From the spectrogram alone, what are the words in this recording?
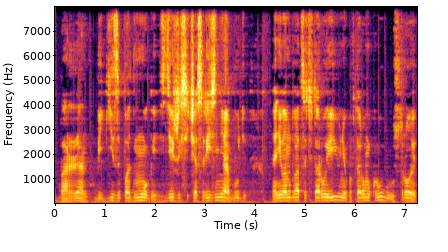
«Баран, беги за подмогой, здесь же сейчас резня будет!» Они вам 22 июня по второму кругу устроят.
